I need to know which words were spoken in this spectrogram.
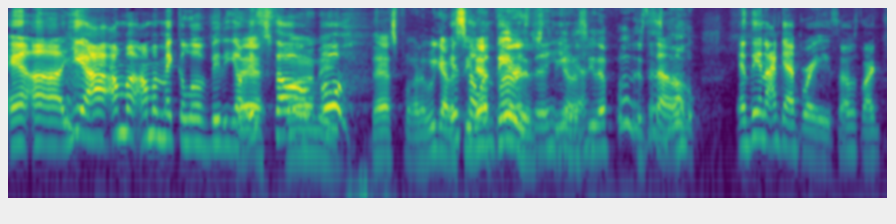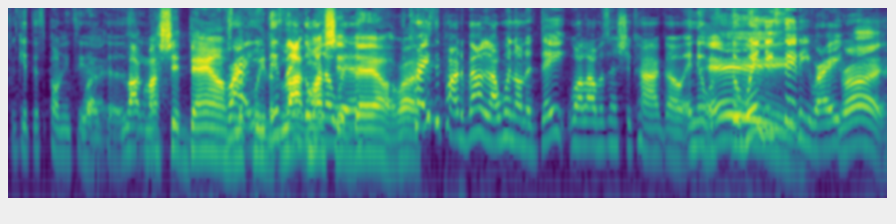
and uh, yeah, I, I'm gonna make a little video. That's it's so funny. oh, That's funny. We got to see so that footage. We got to see that footage. That's So, dope. And then I got braids. I was like, forget this ponytail. Right. Lock my know- shit down, Right, Laquita. this ain't Lock my going shit nowhere. down. Right. The crazy part about it, I went on a date while I was in Chicago, and it was the Windy City, right? Right.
